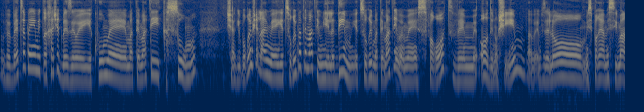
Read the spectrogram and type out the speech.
ובעצם היא מתרחשת באיזה יקום אה, מתמטי קסום. שהגיבורים שלה הם יצורים מתמטיים, ילדים יצורים מתמטיים, הם ספרות והם מאוד אנושיים, זה לא מספרי המשימה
